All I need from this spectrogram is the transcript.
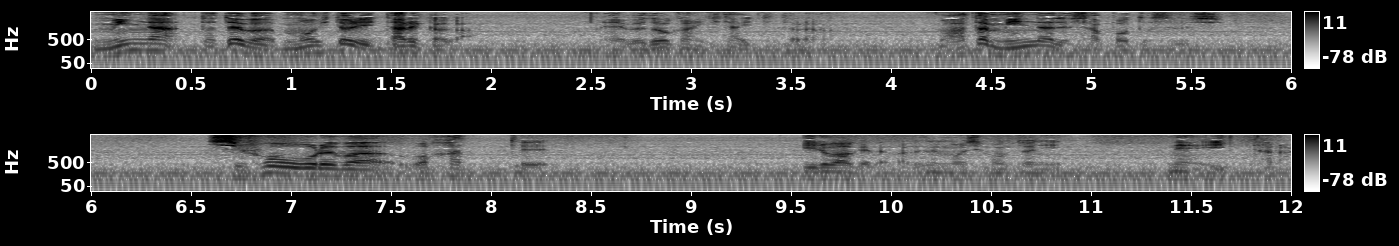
みんな例えばもう一人誰かが、えー、武道館行きたいって言ったらまたみんなでサポートするし。手法俺は分かっているわけだからねもし本当に。ね行ったら。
